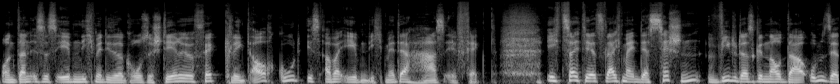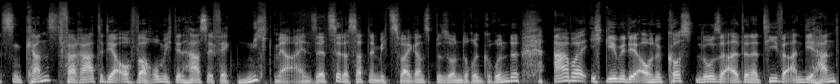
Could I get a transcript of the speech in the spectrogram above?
und dann ist es eben nicht mehr dieser große Stereo-Effekt, klingt auch gut, ist aber eben nicht mehr der Haas-Effekt. Ich zeige dir jetzt gleich mal in der Session, wie du das genau da umsetzen kannst, verrate dir auch, warum ich den Haas-Effekt nicht mehr einsetze. Das hat nämlich zwei ganz besondere Gründe, aber ich gebe dir auch eine kostenlose Alternative an die Hand,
